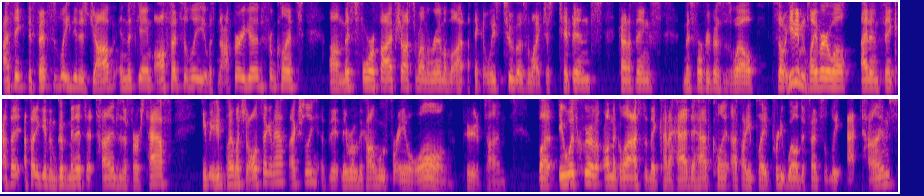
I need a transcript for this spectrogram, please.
I think defensively he did his job in this game. Offensively, it was not very good from Clint. Um, missed four or five shots around the rim. I think at least two of those were like just tip-ins kind of things. Missed four free throws as well. So he didn't play very well. I didn't think. I thought I thought he gave him good minutes at times in the first half. He, he didn't play much at all in the second half. Actually, they, they rode the Kongwu for a long period of time. But it was clear on the glass that they kind of had to have Clint. I thought he played pretty well defensively at times,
